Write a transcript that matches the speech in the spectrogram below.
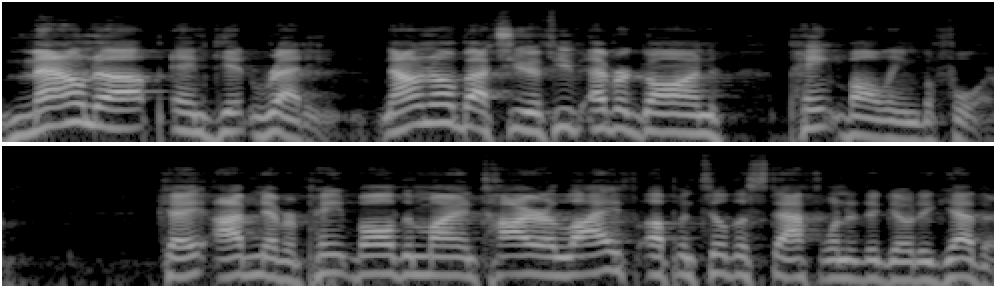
Mount up and get ready. Now, I don't know about you if you've ever gone paintballing before. Okay, I've never paintballed in my entire life up until the staff wanted to go together.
